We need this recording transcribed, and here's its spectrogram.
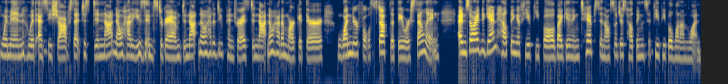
women with Etsy shops that just did not know how to use Instagram, did not know how to do Pinterest, did not know how to market their wonderful stuff that they were selling. And so I began helping a few people by giving tips and also just helping a few people one on one.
